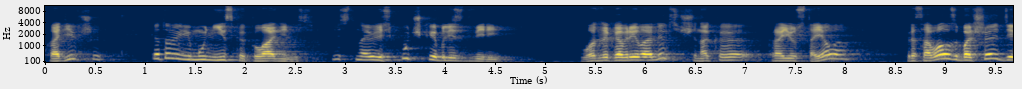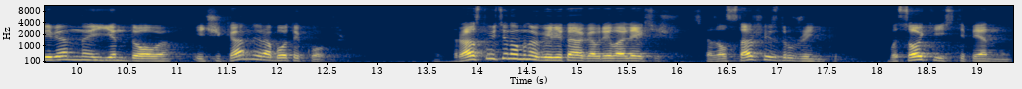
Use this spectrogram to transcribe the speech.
входивших, которые ему низко кланялись и становились кучкой близ двери. Возле Гаврила Алексеевича на краю стояла красовалась большая деревянная ендова и чеканной работы ковш. «Здравствуйте на многое лета, Гаврил Алексеевич», — сказал старший из дружинников, высокий и степенный,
